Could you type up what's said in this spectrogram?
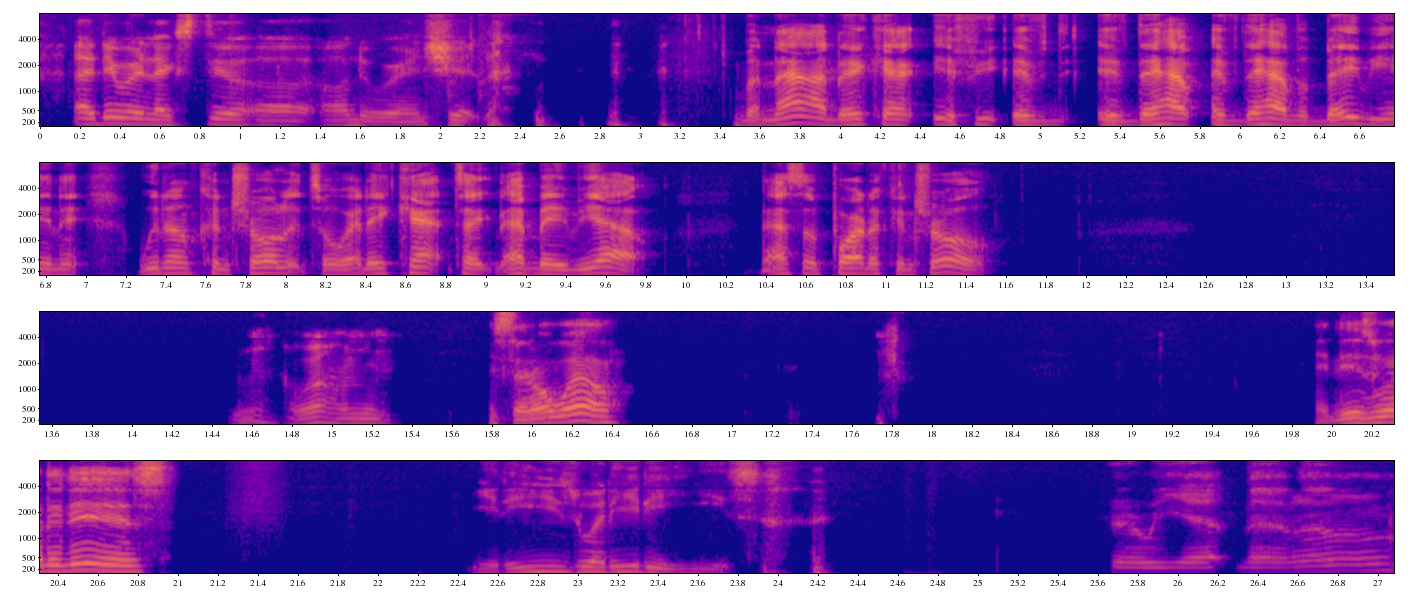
like they were like still uh, underwear and shit. But now they can't. If you if if they have if they have a baby in it, we don't control it to where they can't take that baby out. That's a part of control. Well, I mean, He said, "Oh well, it is what it is." it is what it is. Where we at? Then, uh,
